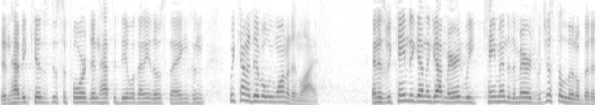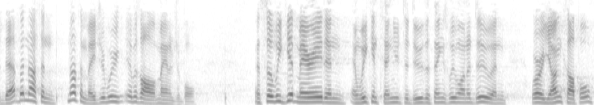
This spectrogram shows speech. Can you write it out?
didn't have any kids to support, didn't have to deal with any of those things, and we kind of did what we wanted in life. And as we came together and got married, we came into the marriage with just a little bit of debt, but nothing, nothing major. We, it was all manageable. And so we get married and, and we continue to do the things we want to do. And we're a young couple.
